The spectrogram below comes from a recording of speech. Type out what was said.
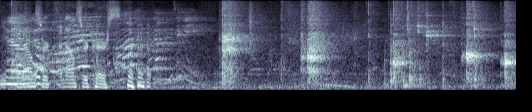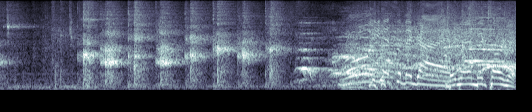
You know, Announcer, announcer curse. 17. oh, he hits the big guy. Big man, big target.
